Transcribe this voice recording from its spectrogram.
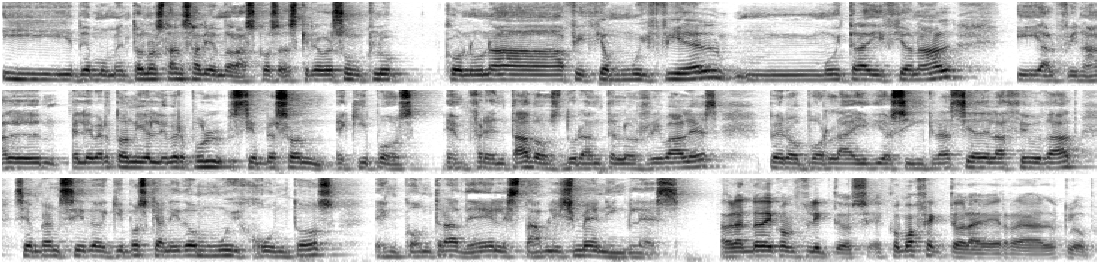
y de momento no están saliendo las cosas. Creo que es un club con una afición muy fiel, muy tradicional y al final el Everton y el Liverpool siempre son equipos enfrentados durante los rivales, pero por la idiosincrasia de la ciudad siempre han sido equipos que han ido muy juntos en contra del establishment inglés. Hablando de conflictos, ¿cómo afectó la guerra al club?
